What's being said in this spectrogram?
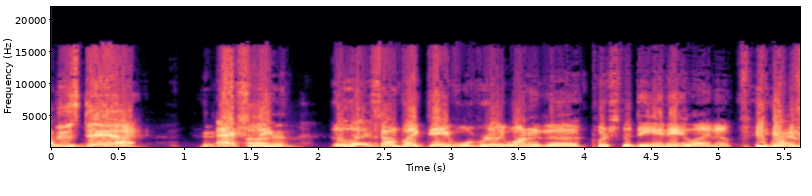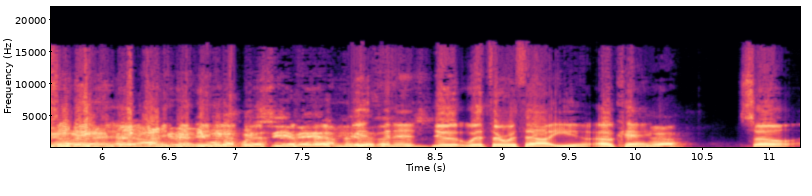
who's Dan? Actually, it sounds like Dave will really wanted to push the DNA lineup. I know, right? I mean, if you want to push DNA, I'm He's good. gonna just- do it with or without you. Okay. Yeah. So,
